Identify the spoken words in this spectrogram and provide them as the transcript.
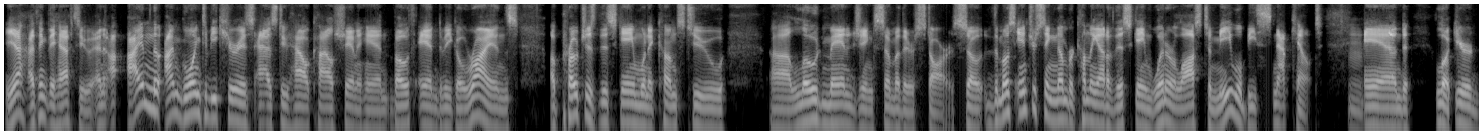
Yeah, I think they have to, and I, am the, I'm going to be curious as to how Kyle Shanahan, both and DeMeco Ryans, approaches this game when it comes to uh, load managing some of their stars. So the most interesting number coming out of this game, win or loss, to me, will be snap count. Mm. And look, you're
